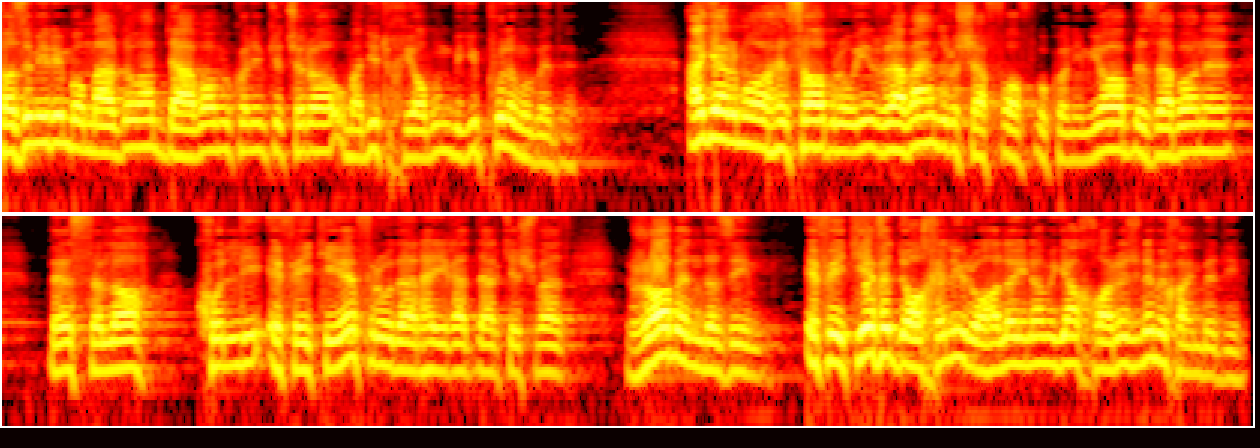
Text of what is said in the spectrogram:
تازه میریم با مردم هم دعوا می‌کنیم که چرا اومدی تو خیابون بگی پولمو بده. اگر ما حساب رو این روند رو شفاف بکنیم یا به زبان به اصطلاح کلی FATF رو در حقیقت در کشور را بندازیم FATF داخلی رو حالا اینا میگن خارج نمی‌خوایم بدیم.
